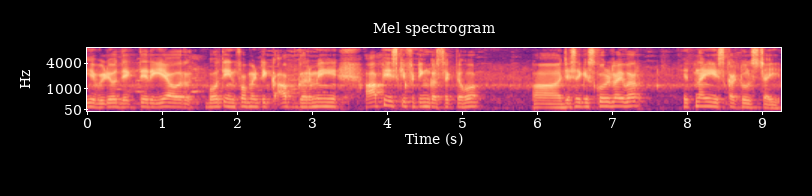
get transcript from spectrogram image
ये वीडियो देखते रहिए और बहुत ही इन्फॉर्मेटिव आप घर में ही आप ही इसकी फ़िटिंग कर सकते हो। आ, जैसे कि स्क्रू ड्राइवर इतना ही इसका टूल्स चाहिए।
